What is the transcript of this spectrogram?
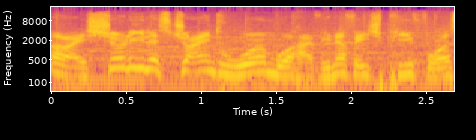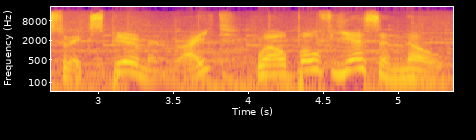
Alright, surely this giant worm will have enough HP for us to experiment, right? Well, both yes and no.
